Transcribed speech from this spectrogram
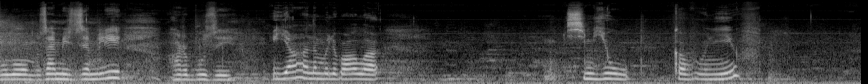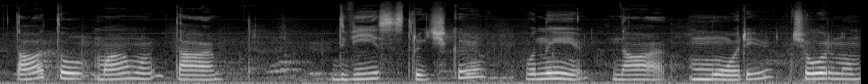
було замість землі гарбузи. І я намалювала сім'ю кавунів, тато, маму та дві сестрички. Вони на морі чорному.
